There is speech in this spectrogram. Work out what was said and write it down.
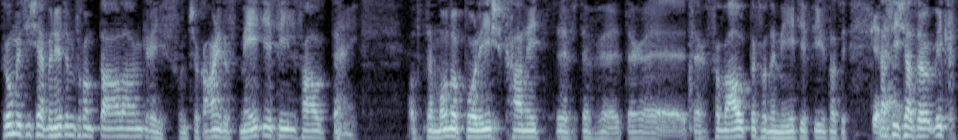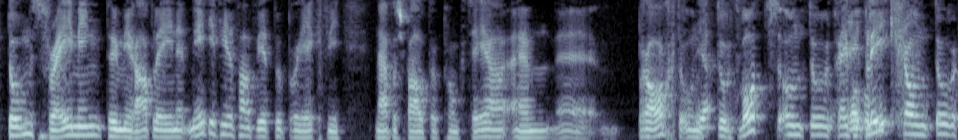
Darum es ist eben nicht ein Frontalangriff und schon gar nicht auf Medienvielfalt. Äh, oder der Monopolist kann nicht der, der, der, der Verwalter von der Medienvielfalt sein. Genau. Das ist also wirklich dummes Framing, das wir ablehnen. Medienvielfalt wird durch Projekte wie nebelspalter.ch ähm, äh, gebracht und ja. durch die WOTS und durch die Republik, Republik. und durch,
